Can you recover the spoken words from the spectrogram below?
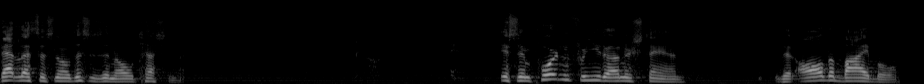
That lets us know this is in the Old Testament. It's important for you to understand that all the Bible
